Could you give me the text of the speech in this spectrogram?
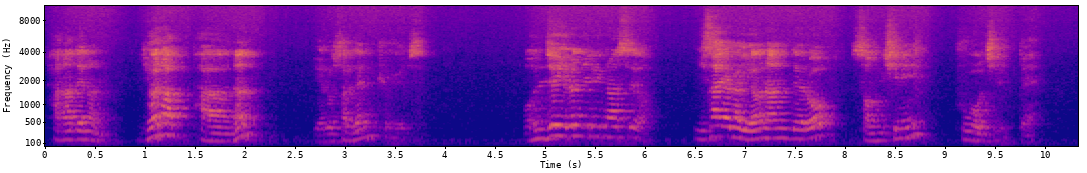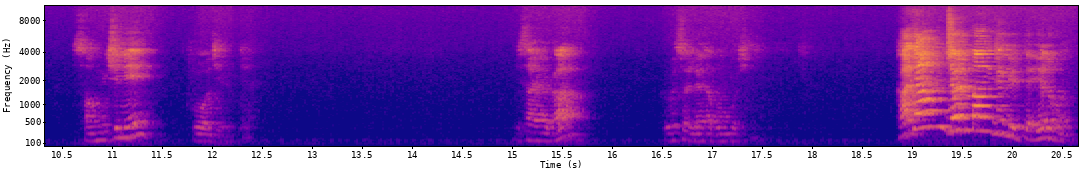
하나 되는 연합하는 예루살렘 교회였습니다. 언제 이런 일이 났어요? 이사야가 예언한 대로 성신이 부어질 때, 성신이 부어질 때, 이사야가 그것을 내다본 것입니다. 가장 절망적일 때, 여러분,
